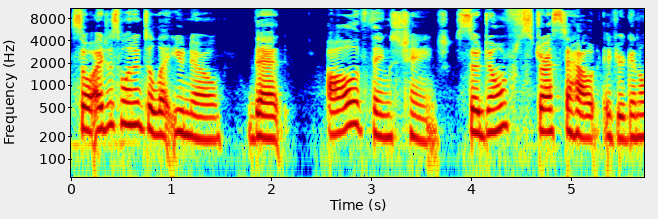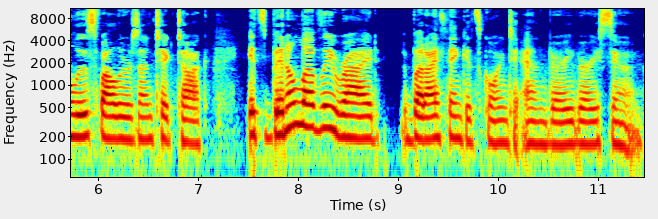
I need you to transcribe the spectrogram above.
So I just wanted to let you know that all of things change. So don't stress out if you're going to lose followers on TikTok. It's been a lovely ride, but I think it's going to end very, very soon.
